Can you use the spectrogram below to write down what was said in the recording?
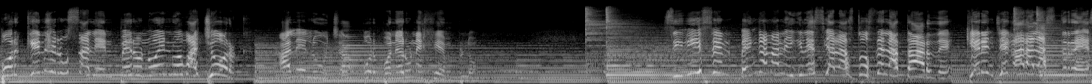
¿Por qué en Jerusalén, pero no en Nueva York? Aleluya, por poner un ejemplo. Si dicen, vengan a la iglesia a las 2 de la tarde, quieren llegar a las 3.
